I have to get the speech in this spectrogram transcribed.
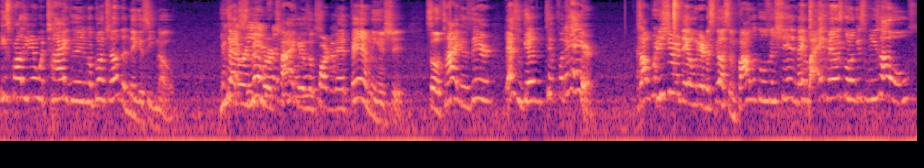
he's probably there with Tyga and a bunch of other niggas he know. You gotta remember, Tyga is a part of that family and shit. So if Tyga's there, that's who gave him the tip for the hair. Cause I'm pretty sure they over there discussing follicles and shit, and they like, hey man, let's go and get some of these hoes.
